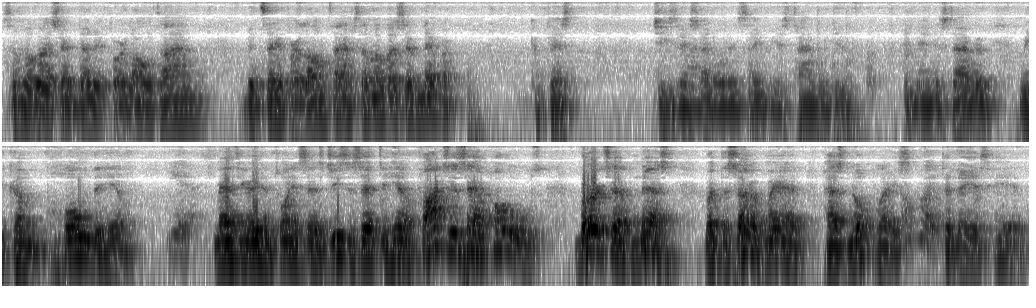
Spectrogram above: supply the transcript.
Some of us have done it for a long time, been saved for a long time. Some of us have never confessed Jesus, our Lord and Savior. It's time we do. Amen. It's time we come home to Him. Yes. Matthew 8 and 20 says, Jesus said to him, Foxes have holes, birds have nests, but the Son of Man has no place No place. to lay his head.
